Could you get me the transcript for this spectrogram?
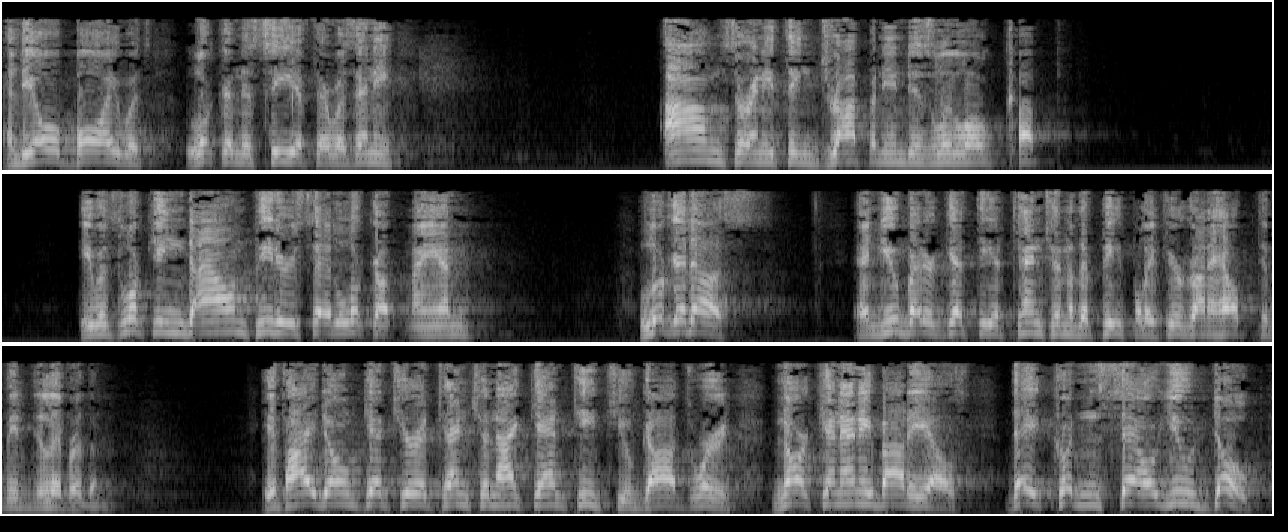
And the old boy was looking to see if there was any alms or anything dropping into his little old cup. He was looking down. Peter said, look up, man. Look at us. And you better get the attention of the people if you're going to help to be, deliver them. If I don't get your attention, I can't teach you God's Word, nor can anybody else. They couldn't sell you dope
